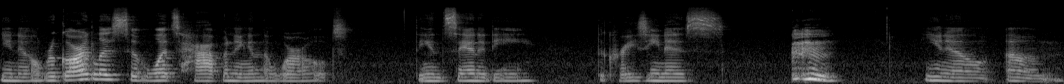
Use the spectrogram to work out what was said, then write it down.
you know, regardless of what's happening in the world, the insanity, the craziness, you know, um,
